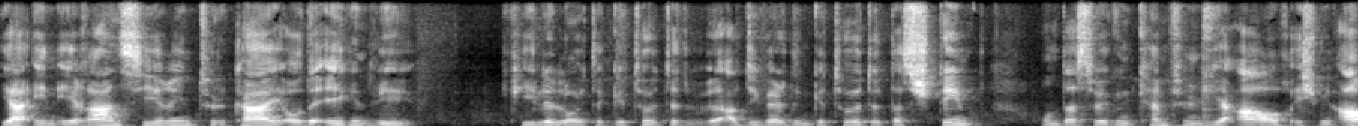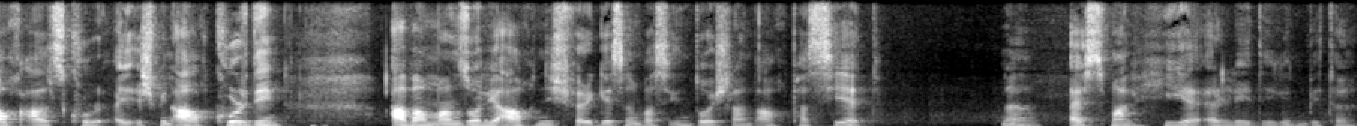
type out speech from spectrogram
Ja, in Iran, Syrien, Türkei oder irgendwie viele Leute getötet, äh, die werden getötet, das stimmt. Und deswegen kämpfen wir auch. Ich bin auch, als Kur äh, ich bin auch Kurdin. Aber man soll ja auch nicht vergessen, was in Deutschland auch passiert. Ne? Erstmal hier erledigen, bitte.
